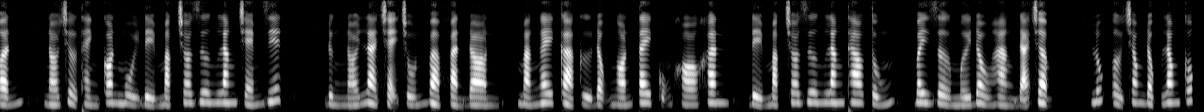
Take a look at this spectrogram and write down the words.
ấn, nó trở thành con mồi để mặc cho Dương Lăng chém giết. Đừng nói là chạy trốn và phản đòn, mà ngay cả cử động ngón tay cũng khó khăn, để mặc cho Dương Lăng thao túng, bây giờ mới đầu hàng đã chậm. Lúc ở trong độc long cốc,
